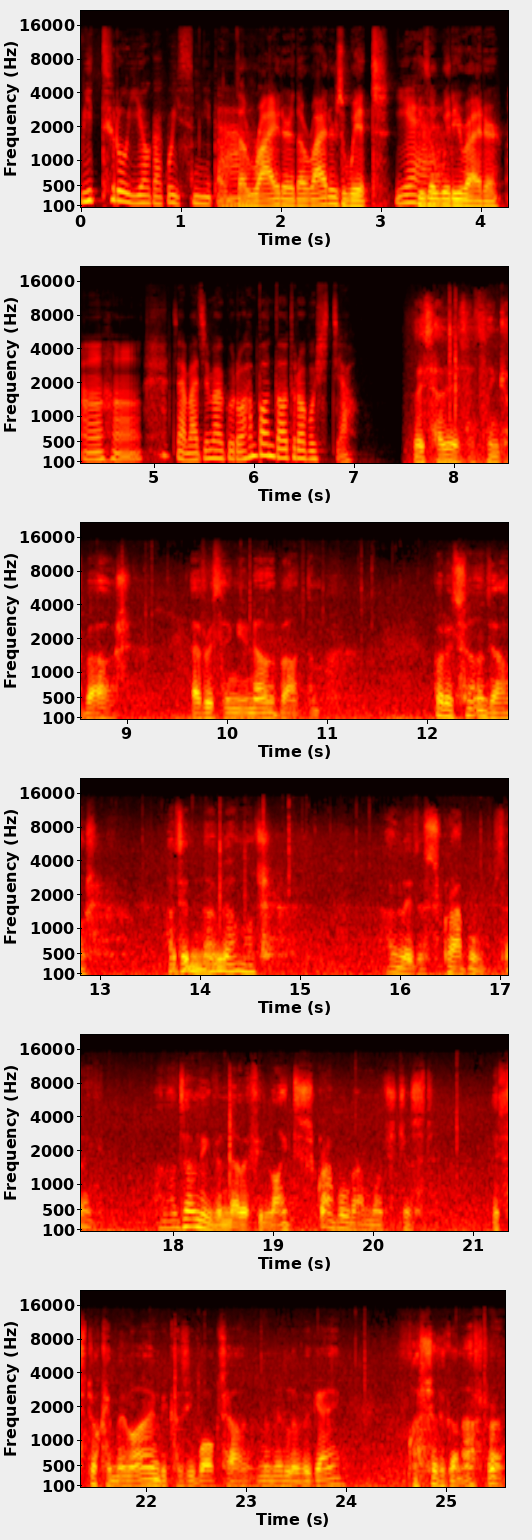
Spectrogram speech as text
위트로 이어가고 있습니다. The writer, the writer's wit. Yeah. He's a witty writer. 아하. 자, 마지막으로 한 번 더 들어보시죠. They tell you to think about everything you know about them. But it turns out I didn't know that much. Only the Scrabble thing. And I don't even know if he liked Scrabble that much, just it stuck in my mind because he walked out in the middle of a game. I should have gone after him.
